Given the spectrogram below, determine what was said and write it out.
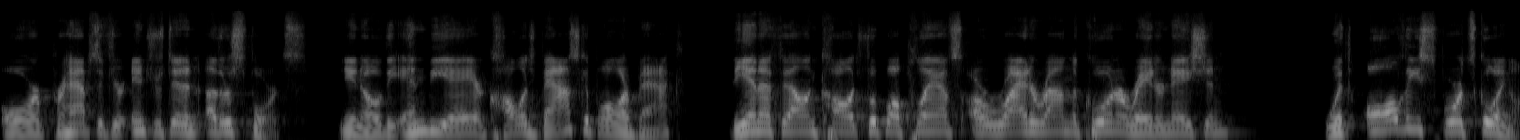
or perhaps if you're interested in other sports, you know, the NBA or college basketball are back. The NFL and college football playoffs are right around the corner, Raider Nation. With all these sports going on,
